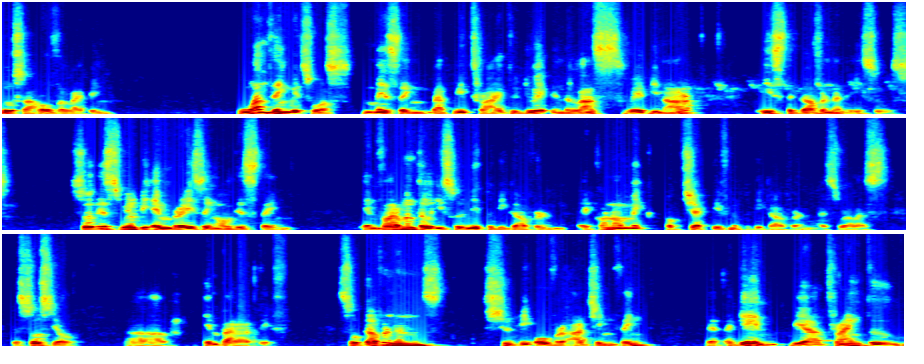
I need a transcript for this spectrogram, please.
Those are overlapping. One thing which was missing, but we tried to do it in the last webinar, is the governance issues. So this will be embracing all these things. Environmental issues need to be governed, economic objective need to be governed, as well as the social uh, imperative. So governance should be overarching thing that again, we are trying to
